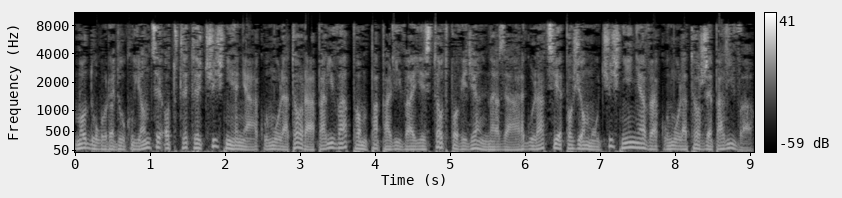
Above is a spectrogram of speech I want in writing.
Moduł redukujący odczyty ciśnienia akumulatora paliwa Pompa paliwa jest odpowiedzialna za regulację poziomu ciśnienia w akumulatorze paliwa.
